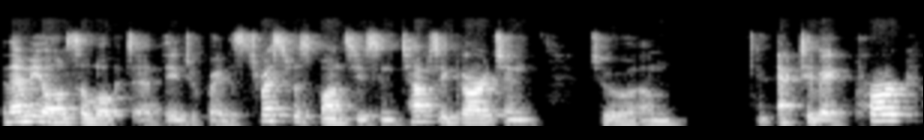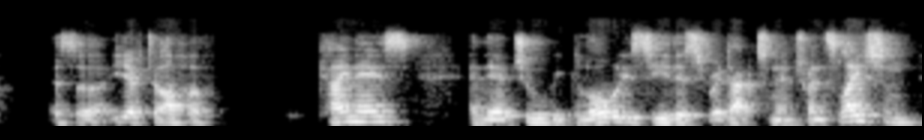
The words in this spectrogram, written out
And then we also looked at the integrated stress response using Thapsigargin to um, activate PERK as a eIF2 alpha kinase. And there too, we globally see this reduction in translation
